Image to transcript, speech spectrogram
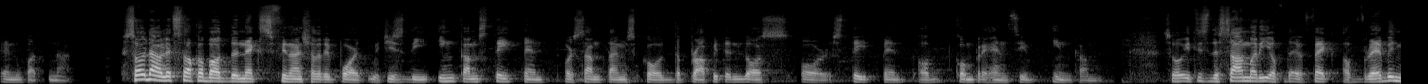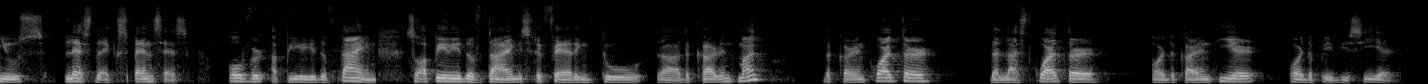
and whatnot. So now let's talk about the next financial report, which is the income statement, or sometimes called the profit and loss or statement of comprehensive income. So it is the summary of the effect of revenues less the expenses over a period of time. So a period of time is referring to uh, the current month, the current quarter, the last quarter, or the current year, or the previous year.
